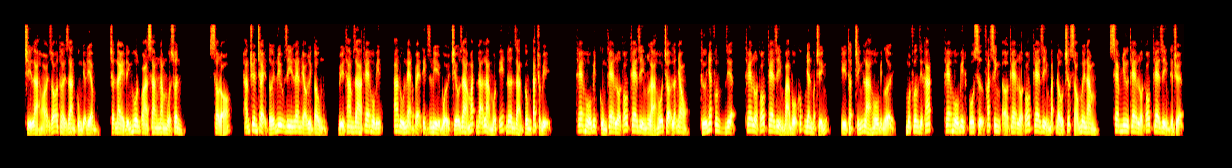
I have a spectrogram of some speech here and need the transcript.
chỉ là hỏi rõ thời gian cùng địa điểm, trận này đính hôn qua sang năm mùa xuân. Sau đó, hắn chuyên chạy tới new zealand đèo lịch tổng, vì tham gia The hobbit a đủ nẹt vẹ disney buổi chiếu ra mắt đã làm một ít đơn giản công tác chuẩn bị theo Bịt cùng theo lột vóc The dình là hỗ trợ lẫn nhau. Thứ nhất phương diện theo lột vóc The dình ba bộ khúc nhân vật chính kỳ thật chính là Hồ Bịt người. Một phương diện khác theo Bịt cố sự phát sinh ở theo lột vóc The dình bắt đầu trước 60 năm xem như theo lột vóc The dình tiền truyện.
